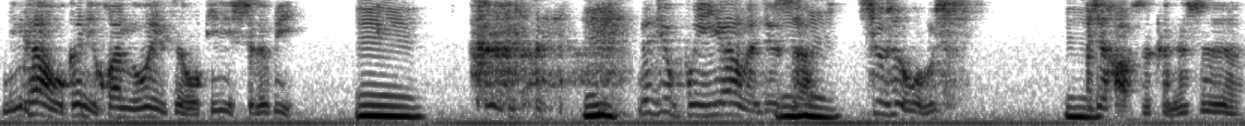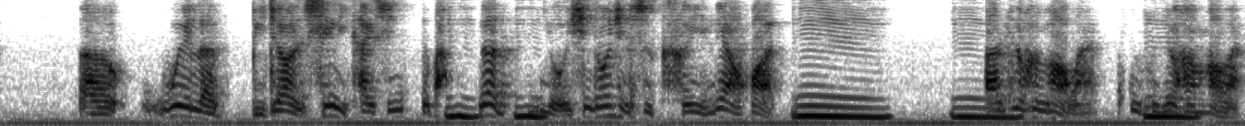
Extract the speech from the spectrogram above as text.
您看我跟你换个位置，我给你十个币，嗯，那就不一样了，就是，就是我们这些好事可能是，呃，为了比较心里开心，对吧？那有一些东西是可以量化的。嗯嗯。啊，就很好玩，就很好玩。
